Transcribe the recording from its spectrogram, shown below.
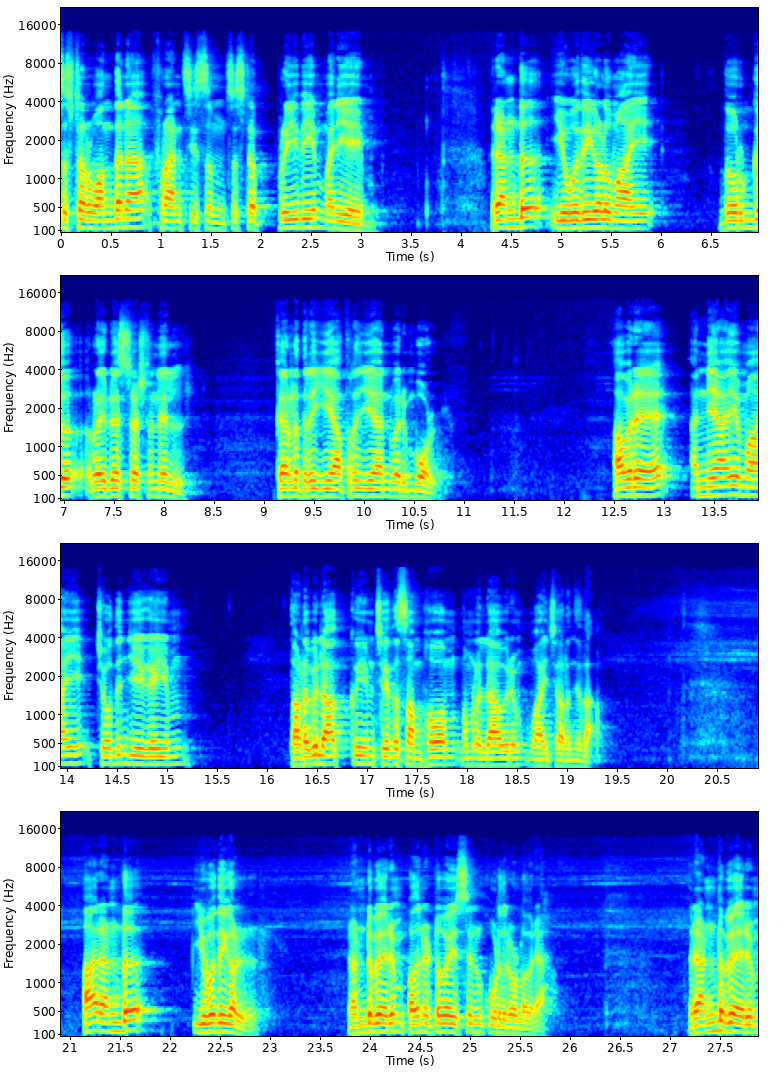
സിസ്റ്റർ വന്ദന ഫ്രാൻസിസും സിസ്റ്റർ പ്രീതിയും മരിയയും. രണ്ട് യുവതികളുമായി ദുർഗ് റെയിൽവേ സ്റ്റേഷനിൽ കേരളത്തിലേക്ക് യാത്ര ചെയ്യാൻ വരുമ്പോൾ അവരെ അന്യായമായി ചോദ്യം ചെയ്യുകയും തടവിലാക്കുകയും ചെയ്ത സംഭവം നമ്മളെല്ലാവരും വായിച്ചറിഞ്ഞതാണ് ആ രണ്ട് യുവതികൾ രണ്ടുപേരും പതിനെട്ട് വയസ്സിൽ കൂടുതലുള്ളവരാ. രണ്ടുപേരും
